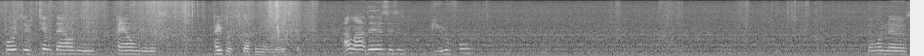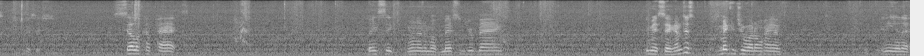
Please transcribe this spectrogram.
Of course, there's 10,000 pounds of this paper stuff in there. I like this. This is beautiful. No one knows. What is this? Silica packs basic running them up messenger bag. Give me a second. I'm just making sure I don't have any of that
